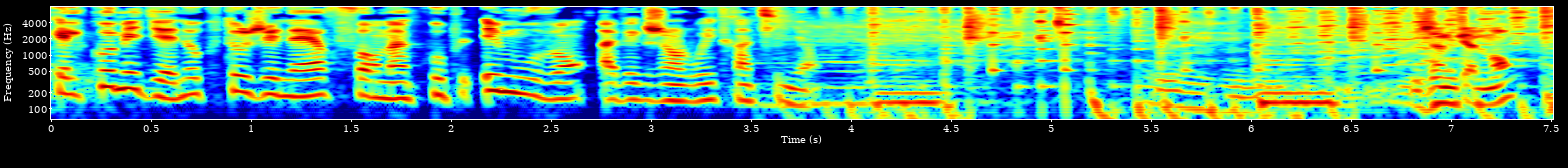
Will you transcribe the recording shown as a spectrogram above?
quelle comédienne octogénaire forme un couple émouvant avec Jean-Louis Trintignant? Jeanne Calment Euh,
